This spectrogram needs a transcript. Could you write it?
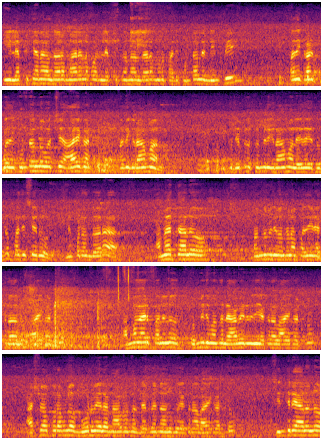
ఈ లెఫ్ట్ కెనాల్ ద్వారా మారేళ్ళపాడు లెఫ్ట్ కెనాల్ ద్వారా మనం పది కుంటల్ని నింపి పది పది కుంటల్లో వచ్చే ఆయకట్టు పది గ్రామాలు ఇప్పుడు చెప్పిన తొమ్మిది గ్రామాలు ఏదైతే ఉందో పది చెరువులు నింపడం ద్వారా అమెర్దాలో పంతొమ్మిది వందల పదిహేడు ఎకరాలు ఆయకట్టు అమ్మగారిపల్లిలో తొమ్మిది వందల యాభై ఎనిమిది ఎకరాల ఆయకట్టు అశ్వాపురంలో మూడు వేల నాలుగు వందల డెబ్బై నాలుగు ఎకరాల ఆయకట్టు చింతిర్యాలలో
